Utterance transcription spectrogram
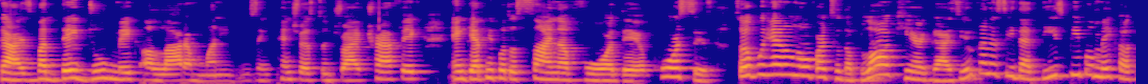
guys, but they do make a lot of money using Pinterest to drive traffic and get people to sign up for their courses. So if we head on over to the blog here, guys, you're going to see that these people make a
